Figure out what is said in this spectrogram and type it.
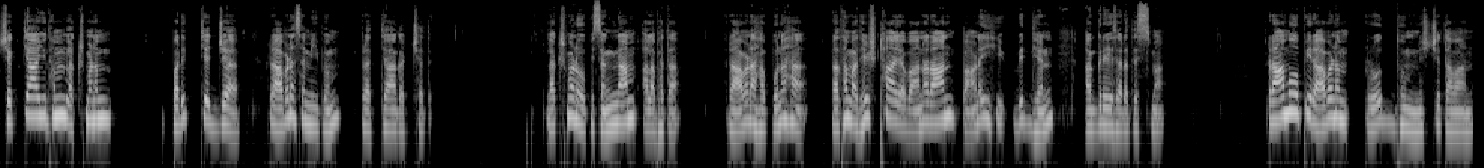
शक्त्यायुधम् लक्ष्मणम् परित्यज्य रावणसमीपम् प्रत्यागच्छत्। लक्ष्मणोऽपि संज्ञाम् अलभत। रावणः पुनः रथमधिष्ठाय वानरान् पाणैः विध्यन् अग्रे सरति स्म। रामोऽपि रावणम् रोद्धुम् निश्चितवान्।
